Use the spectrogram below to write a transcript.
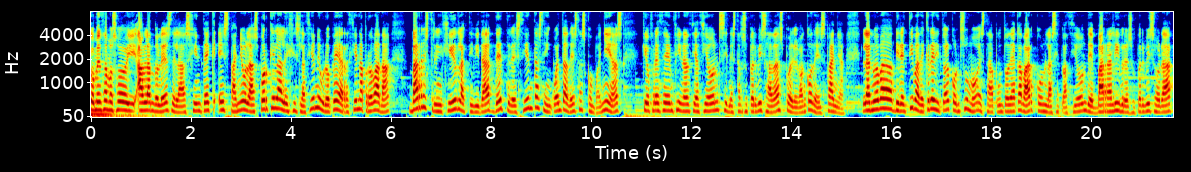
Comenzamos hoy hablándoles de las fintech españolas porque la legislación europea recién aprobada va a restringir la actividad de 350 de estas compañías que ofrecen financiación sin estar supervisadas por el Banco de España. La nueva directiva de crédito al consumo está a punto de acabar con la situación de barra libre supervisora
